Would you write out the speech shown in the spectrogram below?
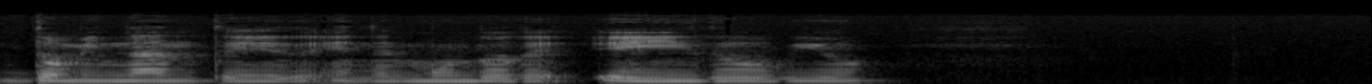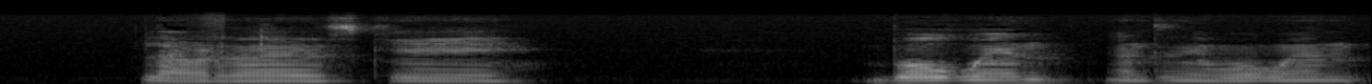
dominante en el mundo de AEW. La verdad es que Bowen, Anthony Bowen,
